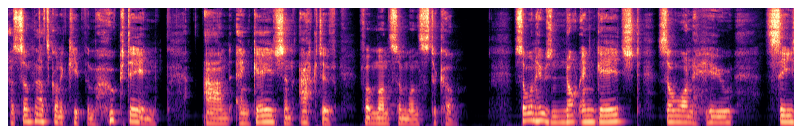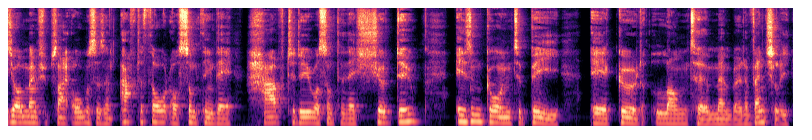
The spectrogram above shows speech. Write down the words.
and something that's going to keep them hooked in and engaged and active for months and months to come? Someone who's not engaged, someone who sees your membership site almost as an afterthought or something they have to do or something they should do, isn't going to be a good long term member. And eventually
